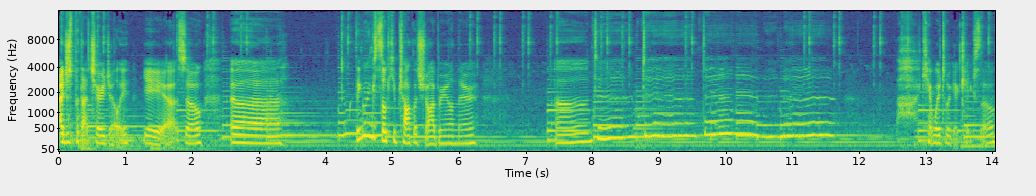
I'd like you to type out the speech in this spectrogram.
I just put that cherry jelly. Yeah, yeah, yeah. So, uh. I think we can still keep chocolate strawberry on there. Uh, dun, dun, dun, I can't wait till we get cakes though.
